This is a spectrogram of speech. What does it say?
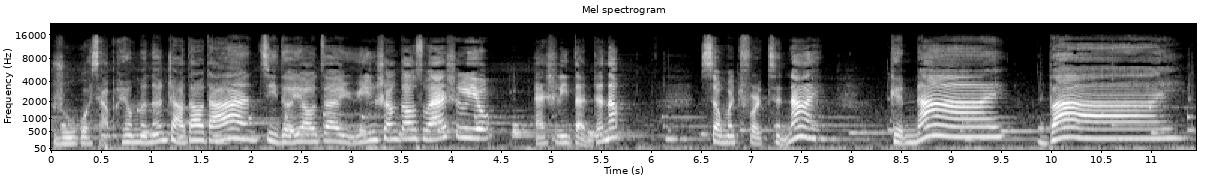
如果小朋友们能找到答案，记得要在语音上告诉 Ashley 哦，Ashley 等着呢。So much for tonight. Good night. Bye.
